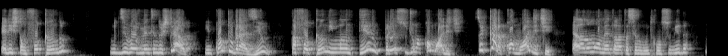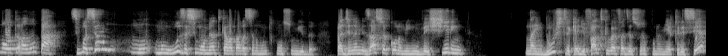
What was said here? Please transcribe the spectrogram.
eles estão focando no desenvolvimento industrial, enquanto o Brasil está focando em manter o preço de uma commodity. Só que, cara, commodity ela no momento ela está sendo muito consumida, no outro ela não está. Se você não, não, não, usa esse momento que ela estava sendo muito consumida para dinamizar sua economia, investir em, na indústria, que é de fato que vai fazer a sua economia crescer,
